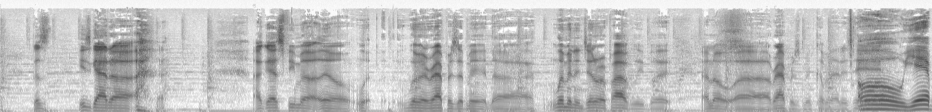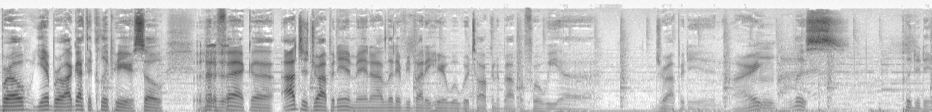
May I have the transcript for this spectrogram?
yeah. because he's got uh, I guess female, you know, w- women rappers have been uh, women in general probably, but I know uh, rappers been coming at his head. Oh yeah, bro. Yeah, bro. I got the clip here. So, matter of fact, uh, I'll just drop it in, man. I'll let everybody hear what we're talking about before we uh, drop it in. All right, Mhm. let's put it in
